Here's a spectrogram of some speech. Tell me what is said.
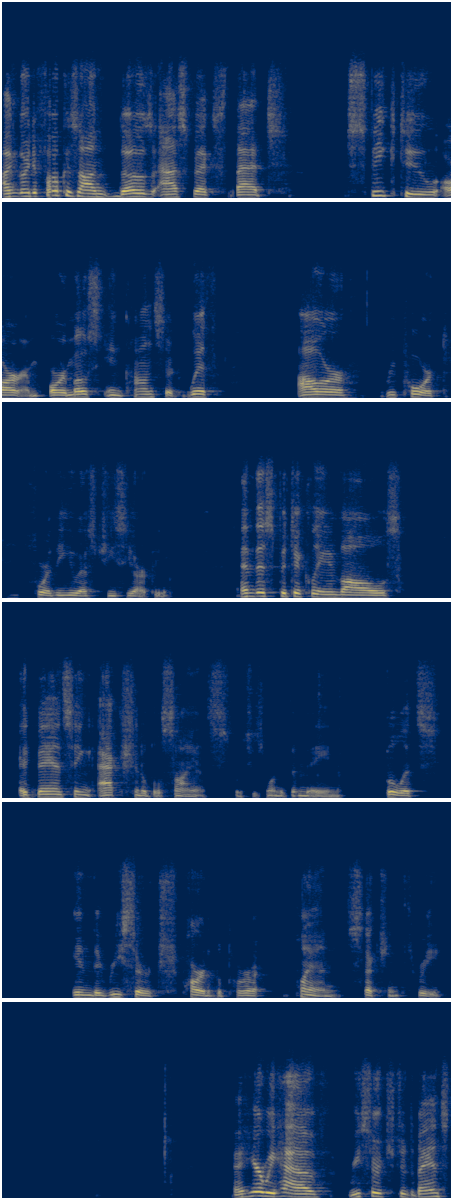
I'm going to focus on those aspects that speak to or, or most in concert with our report for the US GCRP. And this particularly involves advancing actionable science, which is one of the main bullets in the research part of the Plan, Section 3. And here we have research to advance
